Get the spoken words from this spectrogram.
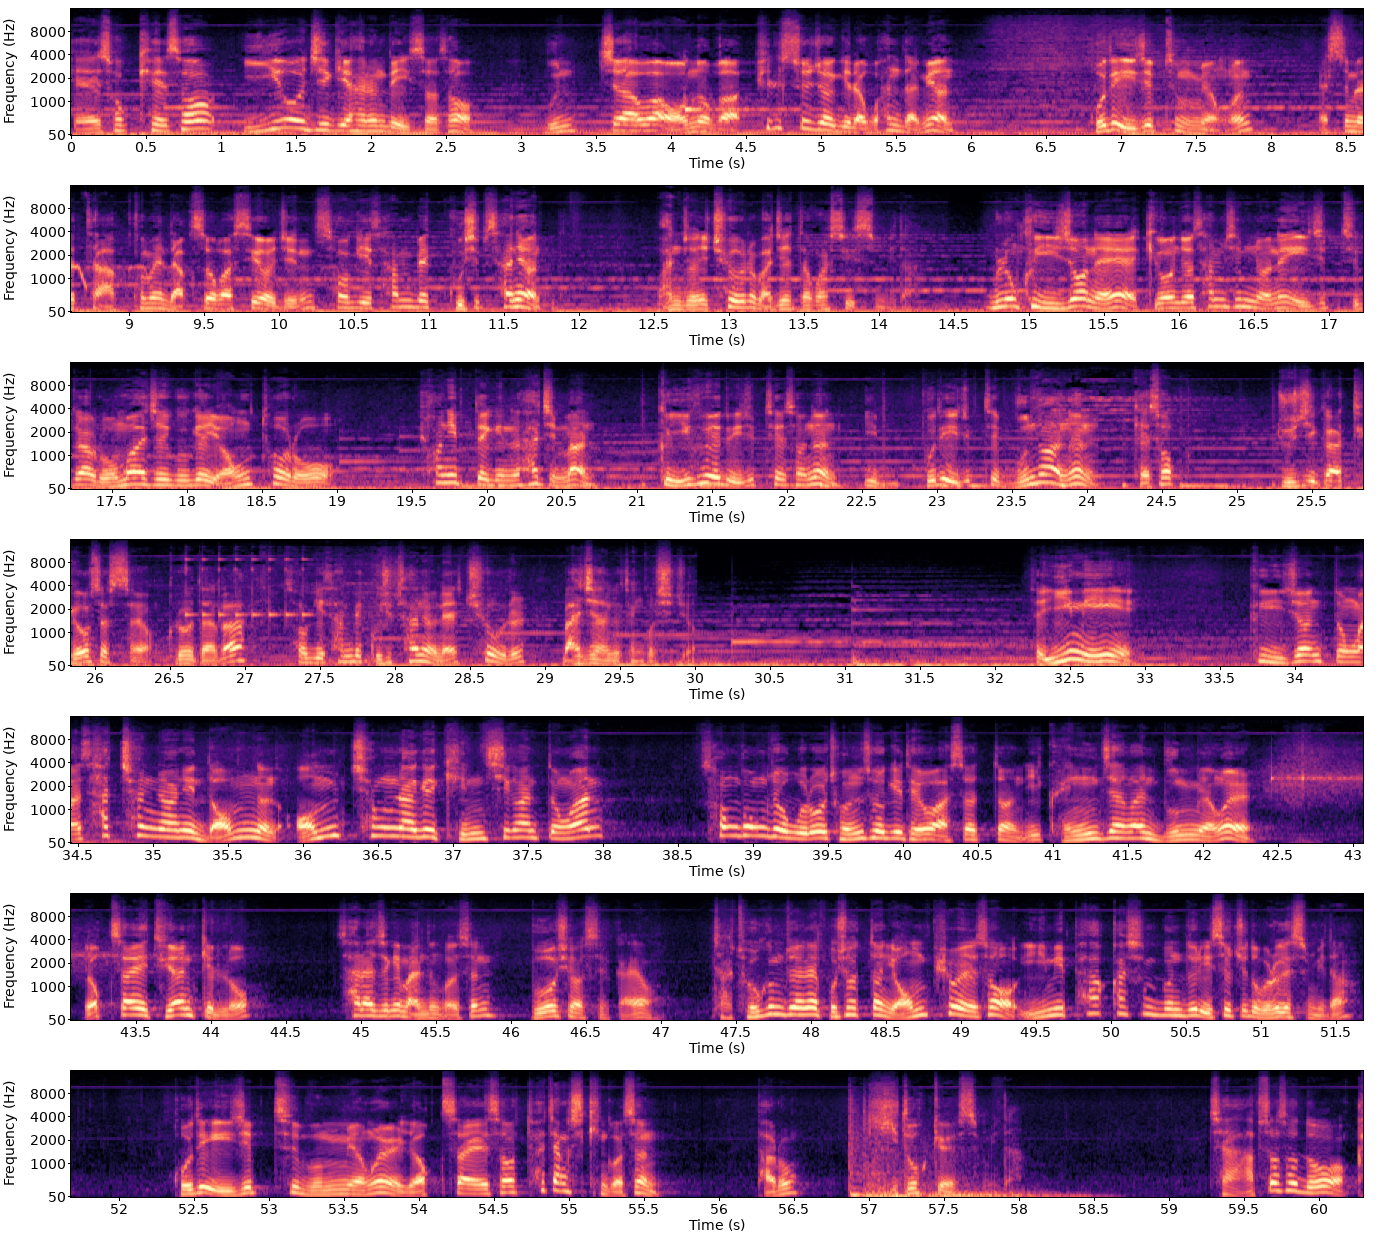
계속해서 이어지게 하는 데 있어서 문자와 언어가 필수적이라고 한다면 고대 이집트 문명은 에스메트 아콤의 낙서가 쓰여진 서기 394년 완전히 최후를 맞이했다고 할 수 있습니다. 물론 그 이전에 기원전 30년에 이집트가 로마 제국의 영토로 편입되기는 하지만 그 이후에도 이집트에서는 이 고대 이집트의 문화는 계속 유지가 되었었어요. 그러다가 서기 394년에 최후를 맞이하게 된 것이죠. 자, 이미 그 이전 동안 4천 년이 넘는 엄청나게 긴 시간 동안 성공적으로 존속이 되어 왔었던 이 굉장한 문명을 역사의 뒤안길로 사라지게 만든 것은 무엇이었을까요? 자, 조금 전에 보셨던 연표에서 이미 파악하신 분들이 있을지도 모르겠습니다. 고대 이집트 문명을 역사에서 퇴장시킨 것은 바로 기독교였습니다. 자, 앞서서도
